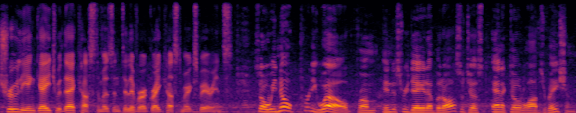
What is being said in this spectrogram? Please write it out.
truly engage with their customers and deliver a great customer experience. So we know pretty well from industry data, but also just anecdotal observation,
